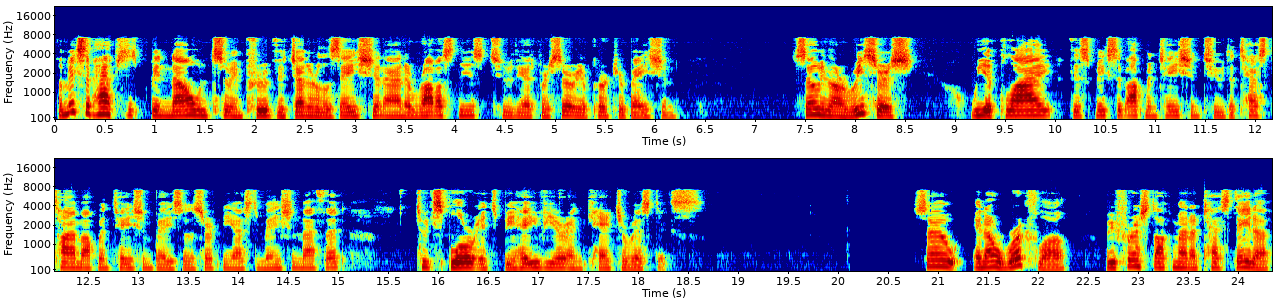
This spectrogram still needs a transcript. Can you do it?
The mix-up has been known to improve the generalization and robustness to the adversarial perturbation. So in our research, we apply this mix-up augmentation to the test time augmentation based uncertainty estimation method to explore its behavior and characteristics. So in our workflow, we first augment a test data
